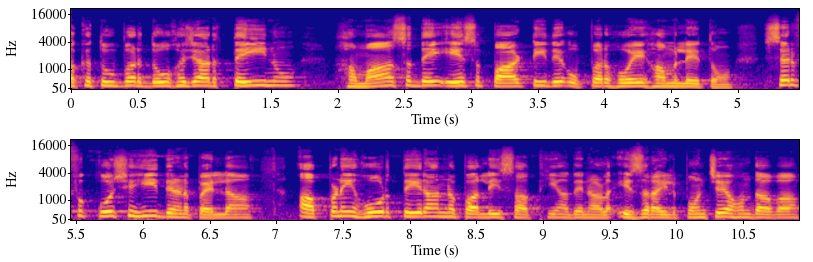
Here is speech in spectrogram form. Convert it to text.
ਅਕਤੂਬਰ 2023 ਨੂੰ ਹਮਾਸ ਦੇ ਇਸ ਪਾਰਟੀ ਦੇ ਉੱਪਰ ਹੋਏ ਹਮਲੇ ਤੋਂ ਸਿਰਫ ਕੁਝ ਹੀ ਦਿਨ ਪਹਿਲਾਂ ਆਪਣੇ ਹੋਰ 13 ਨੇਪਾਲੀ ਸਾਥੀਆਂ ਦੇ ਨਾਲ ਇਜ਼ਰਾਈਲ ਪਹੁੰਚਿਆ ਹੁੰਦਾ ਵਾ।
